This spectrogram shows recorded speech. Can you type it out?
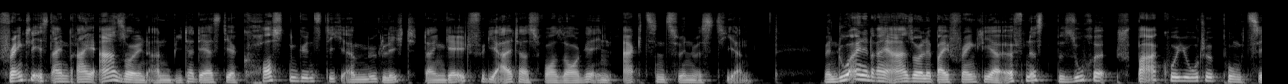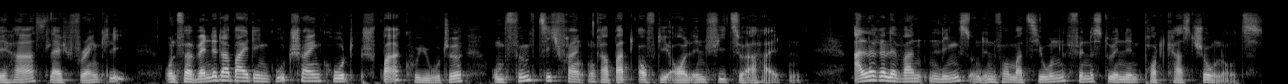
Frankly ist ein 3A-Säulen-Anbieter, der es dir kostengünstig ermöglicht, dein Geld für die Altersvorsorge in Aktien zu investieren. Wenn du eine 3A-Säule bei Frankly eröffnest, besuche sparkoyote.ch/frankly und verwende dabei den Gutscheincode SPARKOYOTE, um 50 Franken Rabatt auf die All-in-Fee zu erhalten. Alle relevanten Links und Informationen findest du in den Podcast Show Notes.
